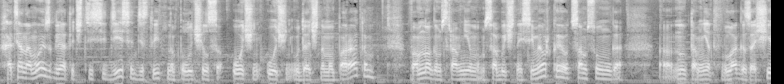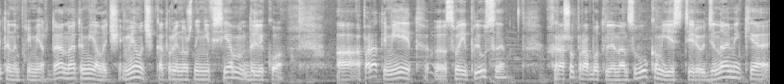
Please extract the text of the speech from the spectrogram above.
Хотя, на мой взгляд, HTC 10 действительно получился очень-очень удачным аппаратом, во многом сравнимым с обычной семеркой от Samsung. А, ну, там нет влагозащиты, например, да, но это мелочи. Мелочи, которые нужны не всем далеко. А аппарат имеет э, свои плюсы, хорошо поработали над звуком, есть стереодинамики.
